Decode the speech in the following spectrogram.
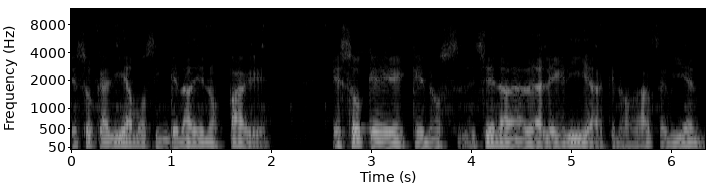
Eso que haríamos sin que nadie nos pague. Eso que, que nos llena de alegría, que nos hace bien.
